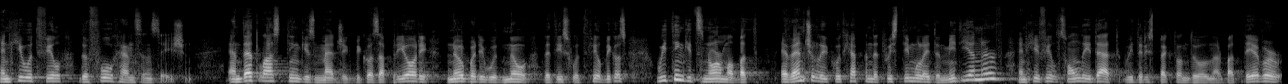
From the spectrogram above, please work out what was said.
and he would feel the full hand sensation. And that last thing is magic, because a priori nobody would know that this would feel. Because we think it's normal, but eventually it could happen that we stimulate the median nerve, and he feels only that with respect on the ulnar, but they were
